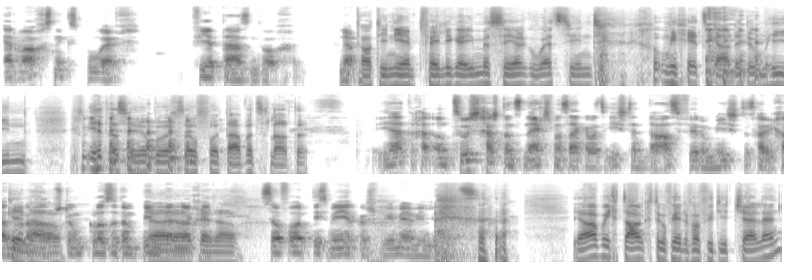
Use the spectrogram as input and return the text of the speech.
erwachsenes Buch. 4000 Wochen. Ja. da deine Empfehlungen immer sehr gut sind, komme ich jetzt gar nicht umhin, mir das Hörbuch sofort abzuladen. Ja, kann, und sonst kannst du dann das nächste Mal sagen, was ist denn das für ein Mist? Das habe ich habe nur Genau. eine halbe Stunde gelesen und bin Ja, dann ja, nachher genau. sofort ins Meer schwimmen, weil ich Ja, aber ich danke dir auf jeden Fall für die Challenge,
